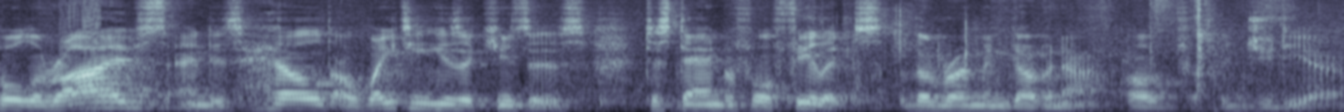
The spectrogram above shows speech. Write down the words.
Paul arrives and is held awaiting his accusers to stand before Felix, the Roman governor of Judea.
